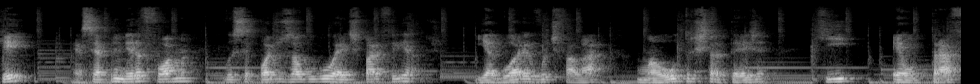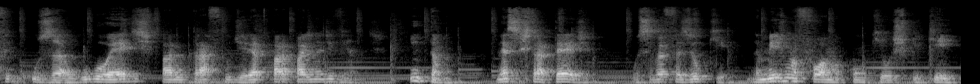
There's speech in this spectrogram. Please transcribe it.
ok? Essa é a primeira forma que você pode usar o Google Ads para afiliados. E agora eu vou te falar uma outra estratégia que é o tráfego, usar o Google Ads para o tráfego direto para a página de vendas. Então, nessa estratégia, você vai fazer o que? Da mesma forma com que eu expliquei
